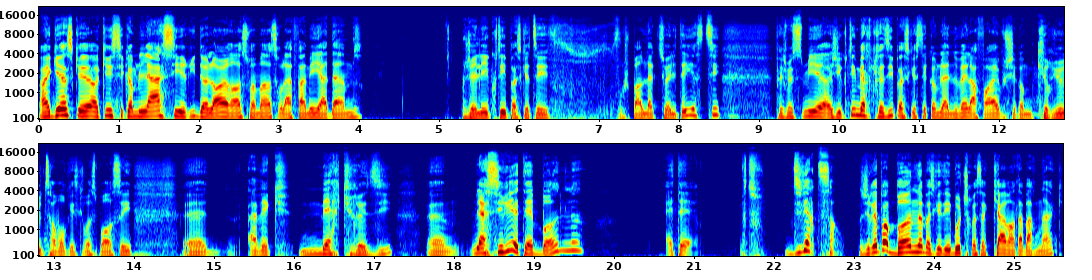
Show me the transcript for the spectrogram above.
I guess que, ok, c'est comme la série de l'heure en ce moment sur la famille Adams. Je l'ai écouté parce que, tu sais, faut que je parle d'actualité, tu Fait que je me suis mis. Euh, j'ai écouté mercredi parce que c'était comme la nouvelle affaire. Puis j'étais comme curieux de savoir qu'est-ce qui va se passer euh, avec mercredi. Euh, la série était bonne, là. Était divertissante. Je dirais pas bonne, là, parce que des bouts, je trouvais ça cave en tabarnak.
